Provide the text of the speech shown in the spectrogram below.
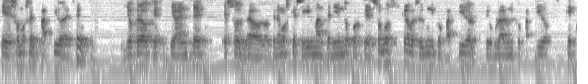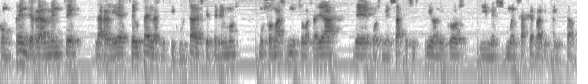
que somos el partido de Ceuta. Yo creo que efectivamente eso lo, tenemos que seguir manteniendo porque somos, creo que es el único partido, el Partido Popular, el único partido que comprende realmente la realidad de Ceuta y las dificultades que tenemos mucho más, mucho más allá de pues, mensajes histriónicos y mensajes radicalizados.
